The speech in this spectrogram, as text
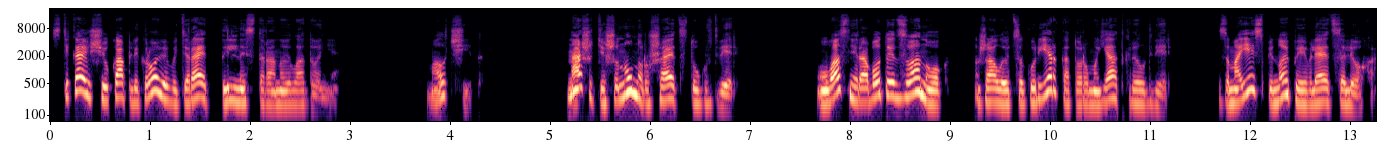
Стекающую капли крови вытирает тыльной стороной ладони. Молчит. Нашу тишину нарушает стук в дверь. «У вас не работает звонок», — жалуется курьер, которому я открыл дверь. За моей спиной появляется Лёха.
